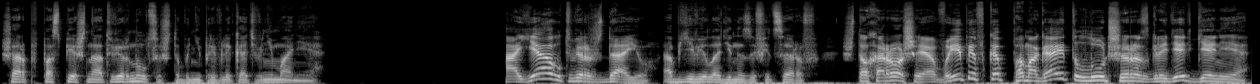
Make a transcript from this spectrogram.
Шарп поспешно отвернулся, чтобы не привлекать внимания. «А я утверждаю», — объявил один из офицеров, «что хорошая выпивка помогает лучше разглядеть гения».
